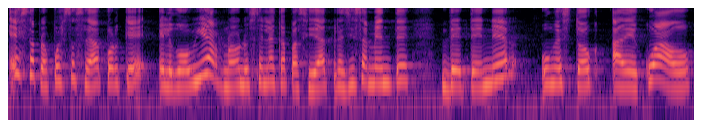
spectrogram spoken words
esta propuesta se da porque el gobierno no está en la capacidad precisamente de tener un stock adecuado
